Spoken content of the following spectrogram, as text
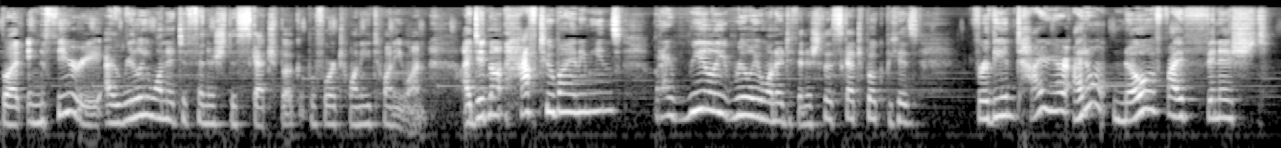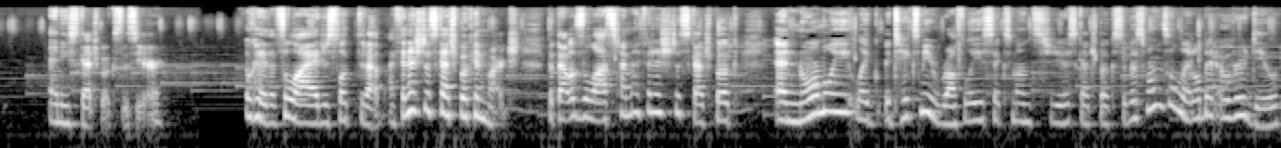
but in theory, I really wanted to finish this sketchbook before 2021. I did not have to by any means, but I really, really wanted to finish this sketchbook because for the entire year, I don't know if I finished any sketchbooks this year. Okay, that's a lie, I just looked it up. I finished a sketchbook in March, but that was the last time I finished a sketchbook, and normally, like, it takes me roughly six months to do a sketchbook, so this one's a little bit overdue,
